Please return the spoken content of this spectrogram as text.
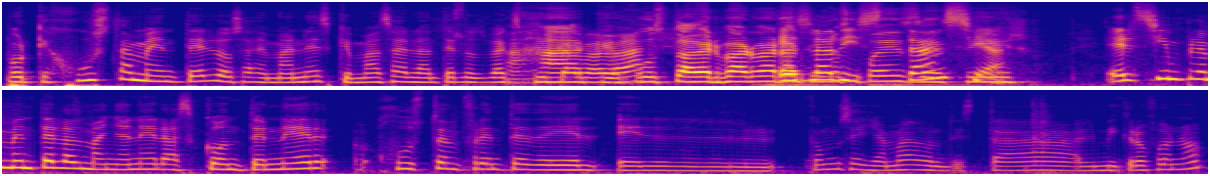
porque justamente los ademanes que más adelante nos va a explicar Ajá, que justo a ver Bárbara es la distancia. Él simplemente las mañaneras con tener justo enfrente de él el ¿cómo se llama? donde está el micrófono.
